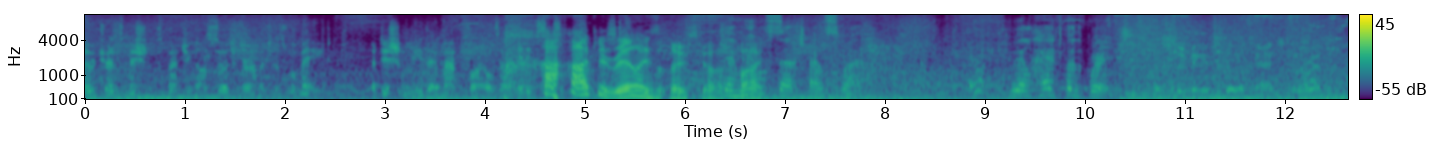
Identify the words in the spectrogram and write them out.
No transmissions matching our search parameters were made. Additionally, their map files are inaccessible. I didn't realise that those two are Then we'll search elsewhere. We'll head for the bridge. Assuming it's still attached to the rest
